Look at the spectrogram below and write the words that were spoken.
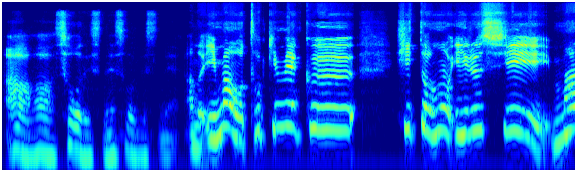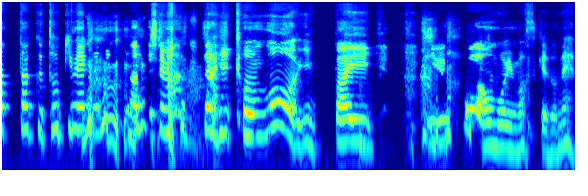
ああ、そうですね、そうですね。あの、今をときめく人もいるし、全くときめくなってしまった人もいっぱいいるとは思いますけどね。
